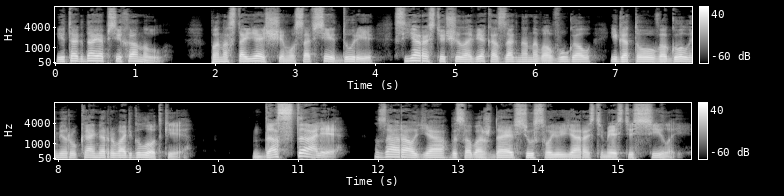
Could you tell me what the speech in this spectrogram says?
И тогда я психанул. По-настоящему, со всей дури, с яростью человека, загнанного в угол и готового голыми руками рвать глотки. «Достали!» – заорал я, высвобождая всю свою ярость вместе с силой.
